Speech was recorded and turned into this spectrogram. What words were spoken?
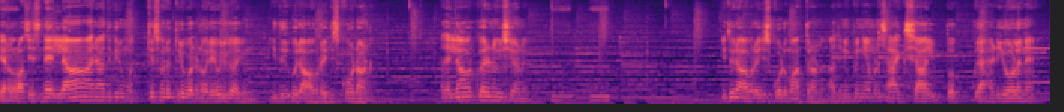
കേരള ബ്ലാസ്റ്റേഴ്സിന്റെ എല്ലാ ആരാധകരും ഒറ്റ സ്വരത്തിൽ പറയുന്ന ഒരേ ഒരു കാര്യം ഇത് ഒരു ആവറേജ് സ്ക്വാഡാണ് അതെല്ലാവർക്കും വരുന്ന വിഷയമാണ് ഇതൊരു ആവറേജ് സ്കോഡ് മാത്രമാണ് അതിനിപ്പോൾ ഇനി നമ്മൾ സാക്ഷാൽ ഇപ്പോൾ ഗാഡിയോളനെ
